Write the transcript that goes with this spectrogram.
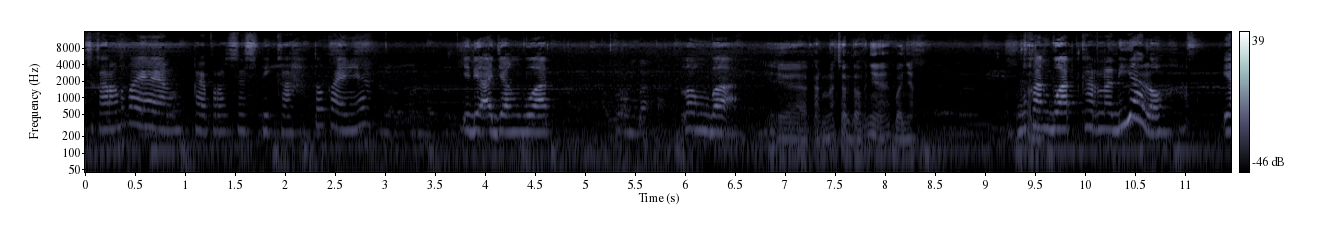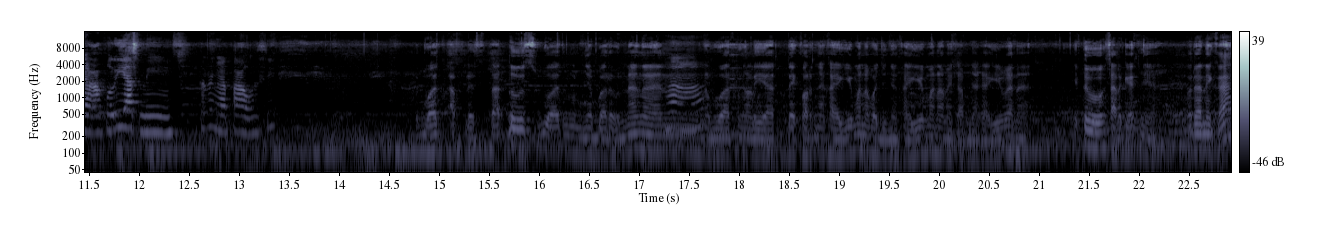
sekarang tuh kayak yang kayak proses nikah tuh kayaknya jadi ajang buat lomba. Lomba. Ya karena contohnya banyak. Bukan buat karena dia loh yang aku lihat nih. Tapi nggak tahu sih. Buat update status buat nyebar undangan Ha. buat ngelihat dekornya kayak gimana bajunya kayak gimana makeupnya kayak gimana. Itu targetnya. Udah nikah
